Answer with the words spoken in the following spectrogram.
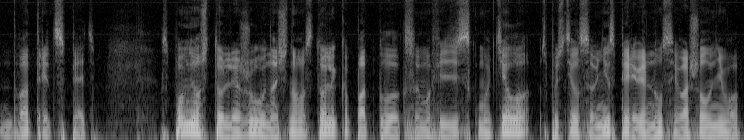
2.35. Вспомнил, что лежу у ночного столика, подплыл к своему физическому телу, спустился вниз, перевернулся и вошел в него.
